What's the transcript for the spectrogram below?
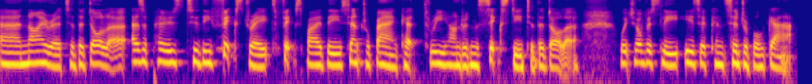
uh, naira to the dollar as opposed to the fixed rate fixed by the central bank at 360 to the dollar, which obviously is a considerable gap.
